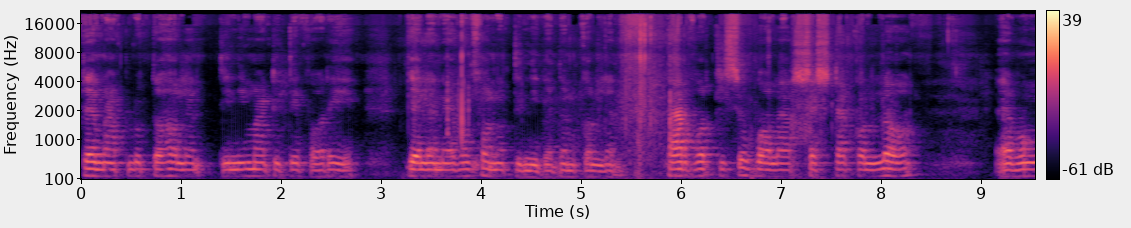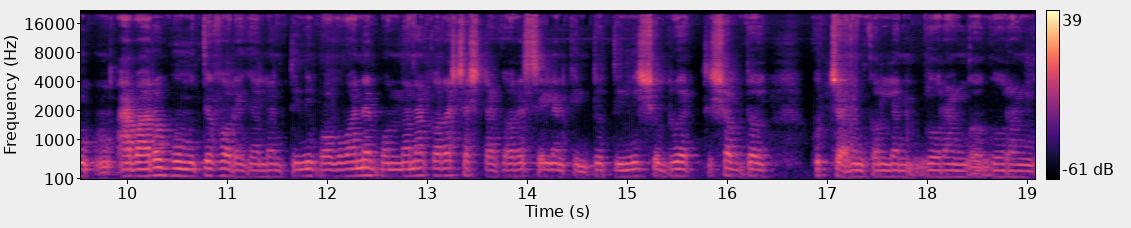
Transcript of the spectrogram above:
প্রেম আপ্লুত হলেন। তিনি মাটিতে পড়ে গেলেন এবং ফনতি নিবেদন করলেন। তারপর কিছু বলার চেষ্টা করল এবং আবারও ভূমিতে পড়ে গেলেন। তিনি ভগবানের বন্দনা করার চেষ্টা করেছিলেন, কিন্তু তিনি শুধু একটি শব্দ উচ্চারণ করলেন, গৌরাঙ্গ গৌরাঙ্গ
